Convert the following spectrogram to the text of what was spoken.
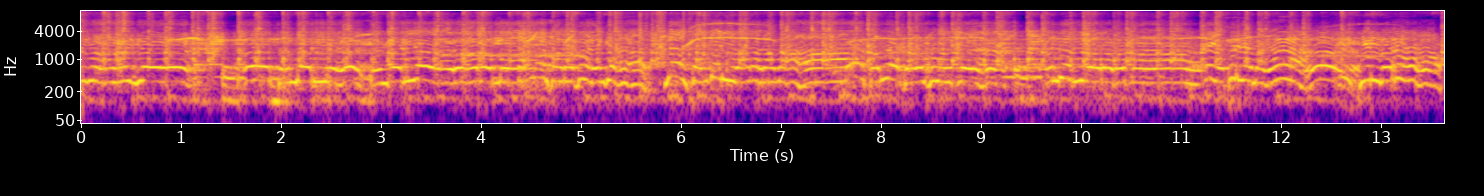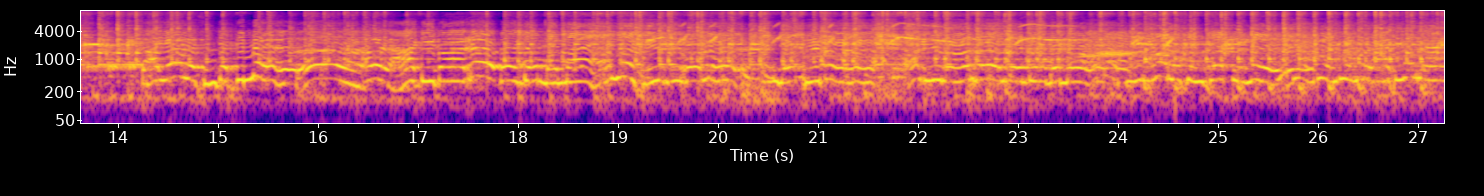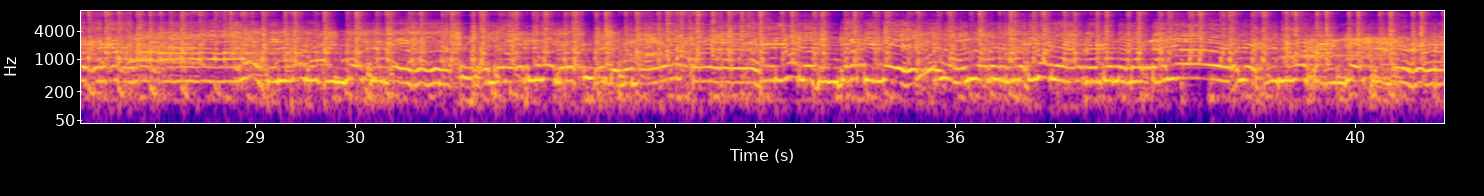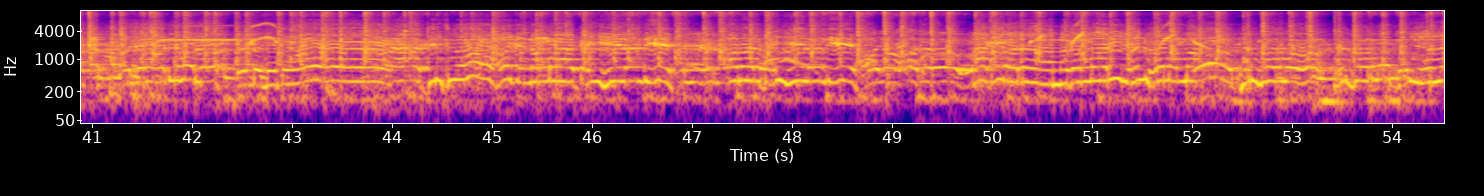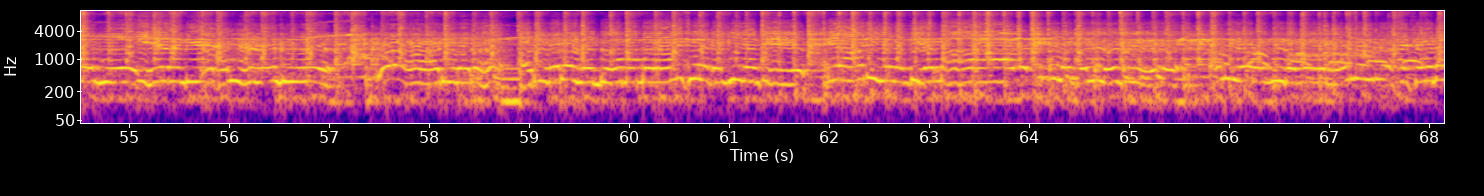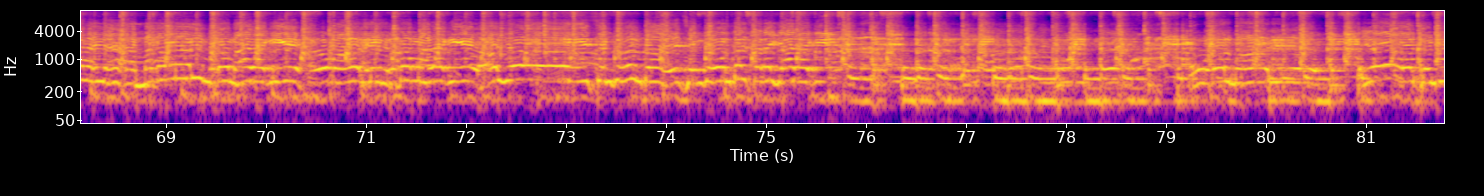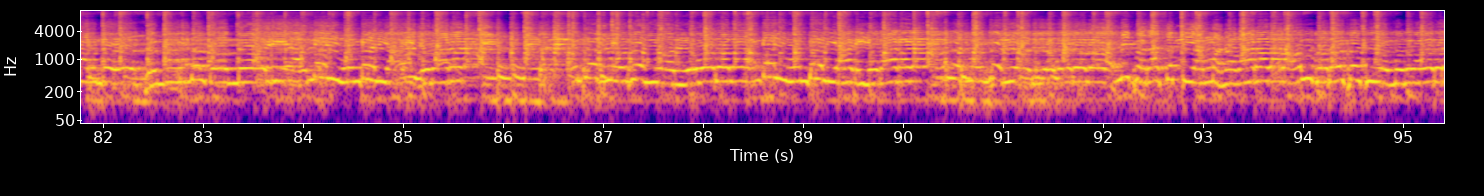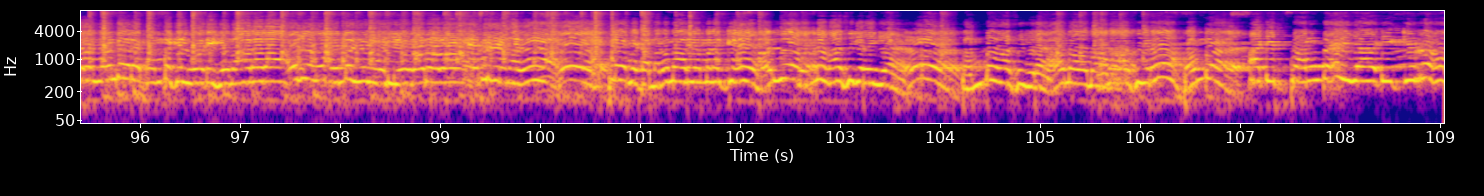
தந்தாரியே தந்தாரியே ஓடிக்கு வரலாம் ஓடிய வரலாம் அப்படிப்பட்ட மகமாரி அம்மனுக்கு என்ன வாசிக்கிறீங்க? பம்ப வாசிக்கிறோம். ஆமா ஆமா வாசிக்கிறோம்? பம்ப. அடி பம்பை அடிக்கிறோம்.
